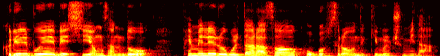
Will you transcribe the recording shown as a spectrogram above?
그릴부의 메쉬 형상도 패밀리 룩을 따라서 고급스러운 느낌을 줍니다.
